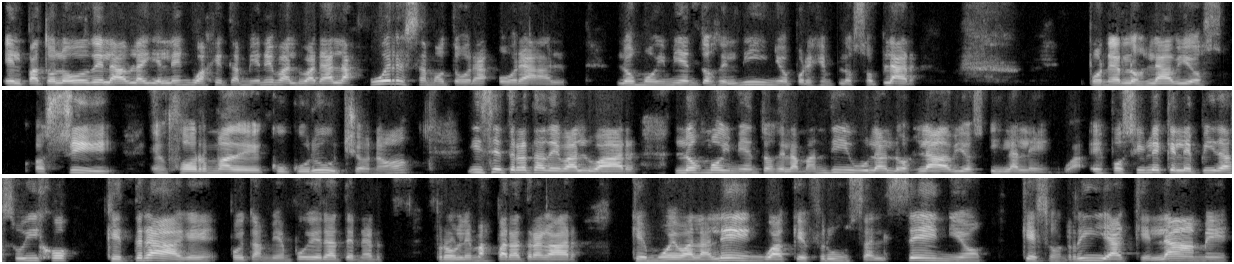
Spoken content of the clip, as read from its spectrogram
el patólogo del habla y el lenguaje también evaluará la fuerza motora oral, los movimientos del niño, por ejemplo, soplar, poner los labios así, en forma de cucurucho, ¿no? Y se trata de evaluar los movimientos de la mandíbula, los labios y la lengua. Es posible que le pida a su hijo que trague, porque también pudiera tener problemas para tragar, que mueva la lengua, que frunza el ceño, que sonría, que lame,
